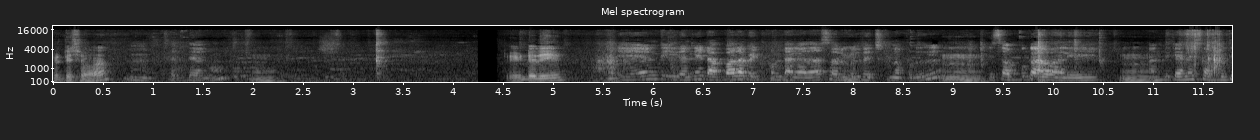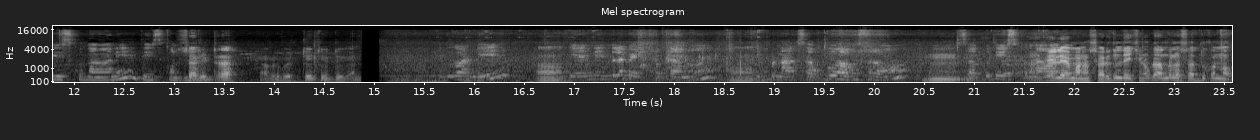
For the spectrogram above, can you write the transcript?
పెట్టేశావా? ఉమ్, సర్దాను. ఉమ్. ఏంటది? ఏంటి ఇవన్నీ డబ్బాలో పెట్టుకుంటా కదా సరుకులు తెచ్చుకున్నప్పుడు. సబ్బు కావాలి. అందుకని సబ్బు తీసుకుందామని తీసుకుంటాను సరే అక్కడ పెట్టి చూద్దు ఇదిగోండి. ఇవన్నీ ఇందులో పెట్టుకుంటాను. ఆ. ఇప్పుడు నాకు సబ్బు అవసరం. సబ్బు తీసుకున్నాను అదేలే మనం సరుకులు తెచ్చినప్పుడు అందులో సర్దుకున్నావు.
